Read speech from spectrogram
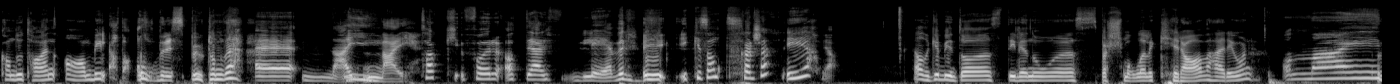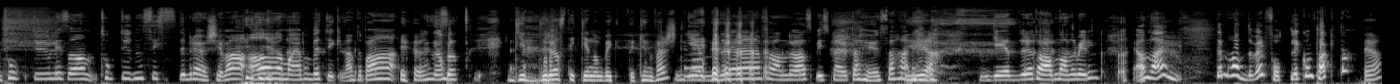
kan du ta en annen bil? Jeg hadde aldri spurt om det. Eh, nei. Nei. Takk for at jeg lever, Eh, ikke sant? kanskje? Ja. Ja. Jeg hadde ikke begynt å stille noe spørsmål eller krav her i gården. Å nei, tok du liksom Tok du den siste brødskiva? Å, da må jeg på butikken etterpå. Liksom. Ja, Gidder du å stikke innom butikken først? Gidder faen, du har spist meg ut av huset her. Ja. Gidder ta den andre bilen? Ja, nei, de hadde vel fått litt kontakt, da. ja.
